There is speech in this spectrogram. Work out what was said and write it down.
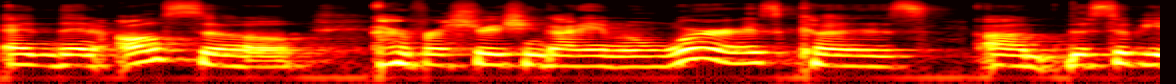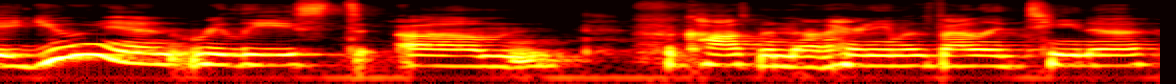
And then also, her frustration got even worse because um, the Soviet Union released um, a cosmonaut. Her name was Valentina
